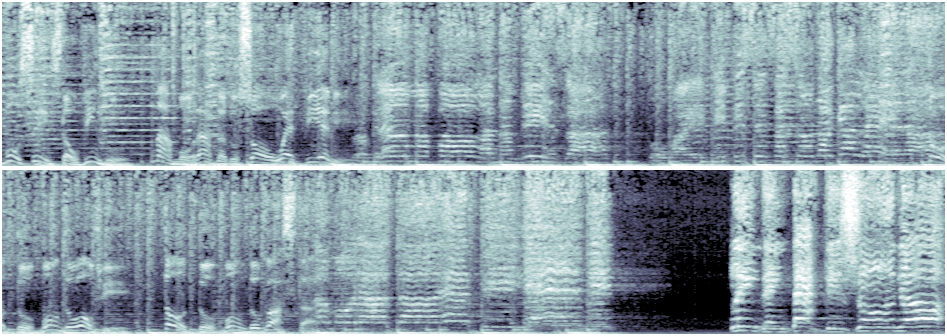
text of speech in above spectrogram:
Você está ouvindo Namorada do Sol FM. Programa Bola na Mesa, com a equipe sensação da galera. Todo mundo ouve, todo mundo gosta. Namorada FM. Lindenberg Júnior.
